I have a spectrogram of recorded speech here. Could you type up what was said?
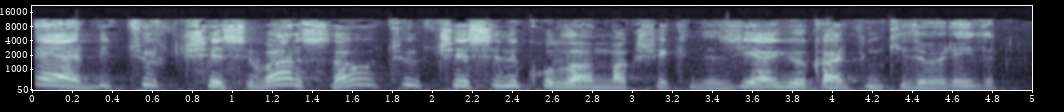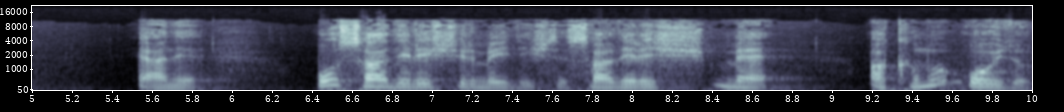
eğer bir Türkçesi varsa o Türkçesini kullanmak şeklinde. Ziya Gökalp'inki de öyleydi. Yani o sadeleştirmeydi işte. Sadeleşme akımı oydu.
